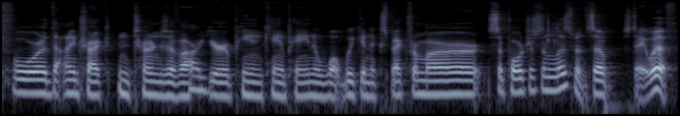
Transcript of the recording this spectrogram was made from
for the Eintracht in terms of our European campaign and what we can expect from our supporters in Lisbon. So stay with.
